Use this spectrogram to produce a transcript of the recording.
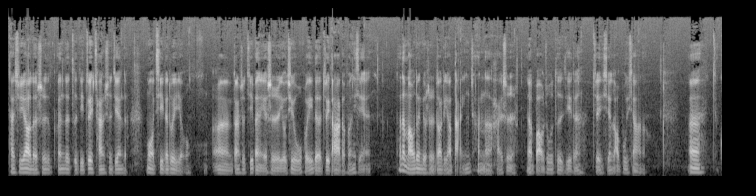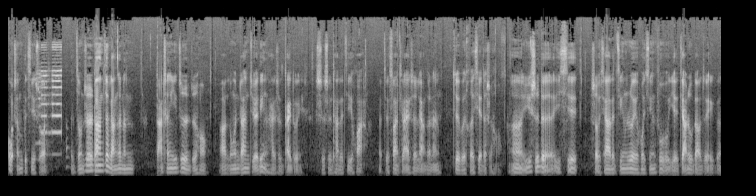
他需要的是跟着自己最长时间的默契的队友，嗯，但是基本也是有去无回的最大的风险。他的矛盾就是到底要打赢仗呢，还是要保住自己的这些老部下呢？嗯，这过程不细说。总之，当这两个人达成一致之后，啊，龙文章决定还是带队实施他的计划。那这算起来是两个人最为和谐的时候。啊，于是的一些手下的精锐或心腹也加入到这个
